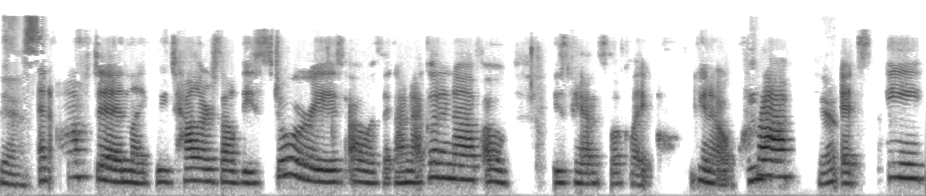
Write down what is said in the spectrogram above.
Yes. And often, like, we tell ourselves these stories oh, it's like, I'm not good enough. Oh, these pants look like, you know, mm. crap. Yeah. It's me.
